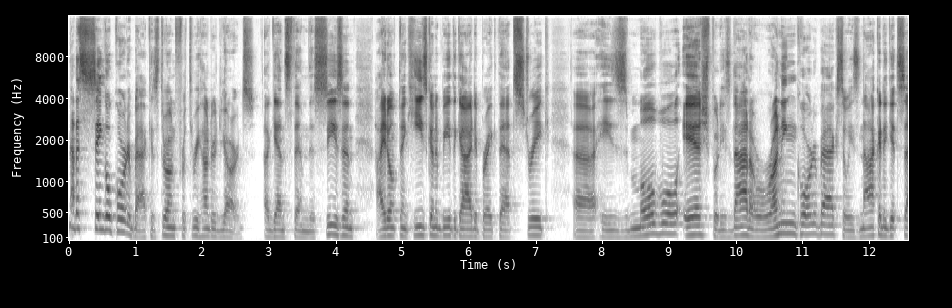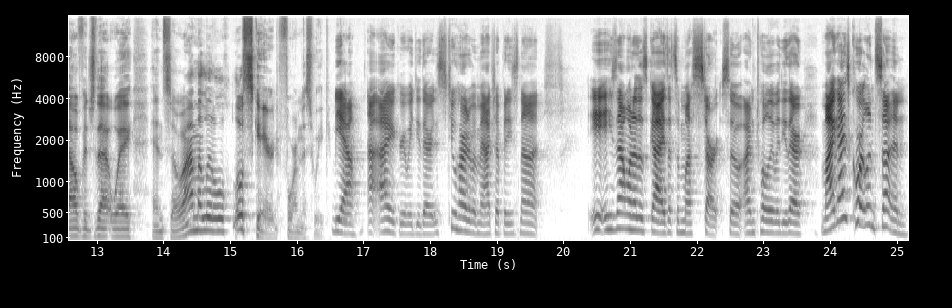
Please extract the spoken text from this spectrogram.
Not a single quarterback has thrown for 300 yards against them this season. I don't think he's going to be the guy to break that streak. Uh, he's mobile ish, but he's not a running quarterback, so he's not going to get salvaged that way. And so I'm a little, little scared for him this week. Yeah, I, I agree with you there. It's too hard of a matchup, and he's not he's not one of those guys that's a must start. So I'm totally with you there. My guy's Courtland Sutton.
